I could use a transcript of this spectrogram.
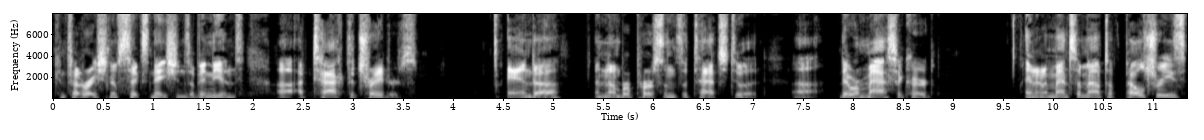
Confederation of Six Nations of Indians uh, attacked the traders and uh, a number of persons attached to it. Uh, they were massacred and an immense amount of peltries,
